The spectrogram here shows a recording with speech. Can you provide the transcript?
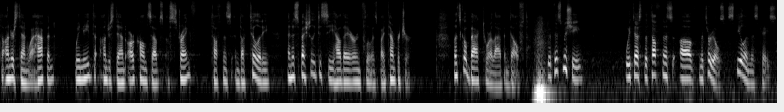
To understand what happened, we need to understand our concepts of strength, toughness, and ductility, and especially to see how they are influenced by temperature. Let's go back to our lab in Delft. With this machine, we test the toughness of materials, steel in this case.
